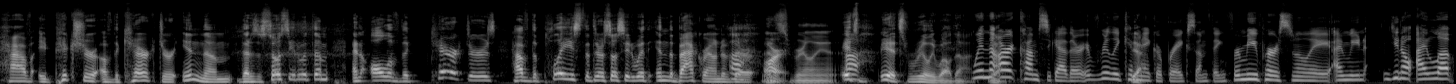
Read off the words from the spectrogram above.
have a picture of the character in them that is associated with them, and all of the characters have the place that they're associated with in the background of their Ugh. art. That's brilliant. It's Ugh. it's really well done. When the Yeah. art comes together, it really can Yeah. make or break something. For me personally, I mean, you know, I love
